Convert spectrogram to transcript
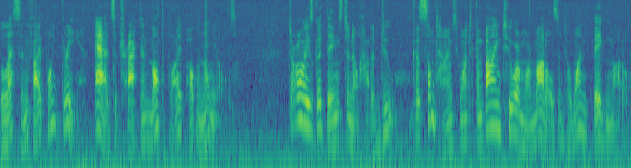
Lesson 5.3 Add, subtract, and multiply polynomials. There are always good things to know how to do, because sometimes you want to combine two or more models into one big model.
